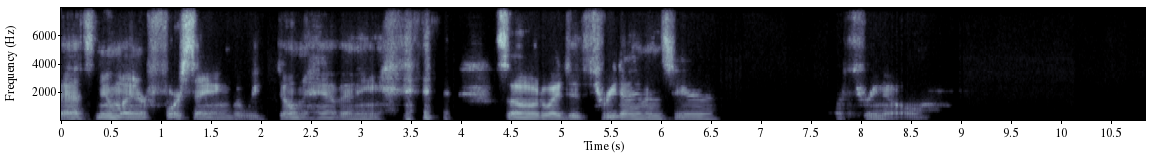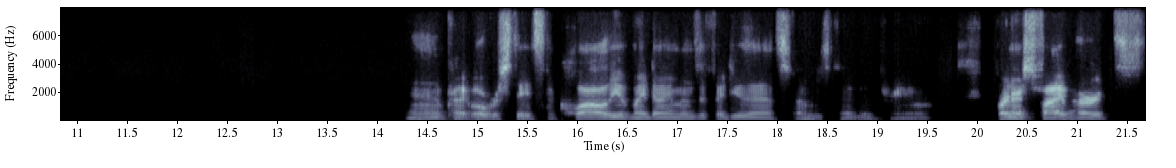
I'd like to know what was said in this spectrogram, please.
That's new minor forcing, but we don't have any. so do I do three diamonds here? Or three no? Yeah, probably overstates the quality of my diamonds if I do that. So I'm just gonna do three no. Partner is five hearts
